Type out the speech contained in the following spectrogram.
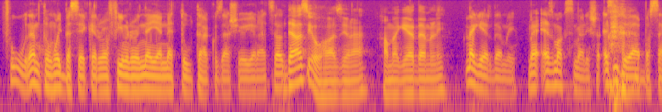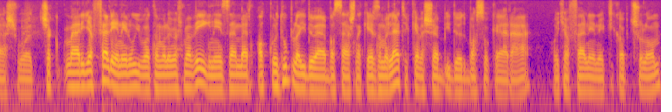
Fú, nem tudom, hogy beszéljek erről a filmről, hogy ne ilyen nettó utálkozás jöjjön át. Szóval De az jó, ha az jön át, ha megérdemli. Megérdemli, mert ez maximálisan. Ez időelbaszás volt. Csak már így a felénél úgy voltam valami, most már végignézem, mert akkor dupla időelbaszásnak érzem, hogy lehet, hogy kevesebb időt baszok el rá, hogyha a felénél kikapcsolom,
